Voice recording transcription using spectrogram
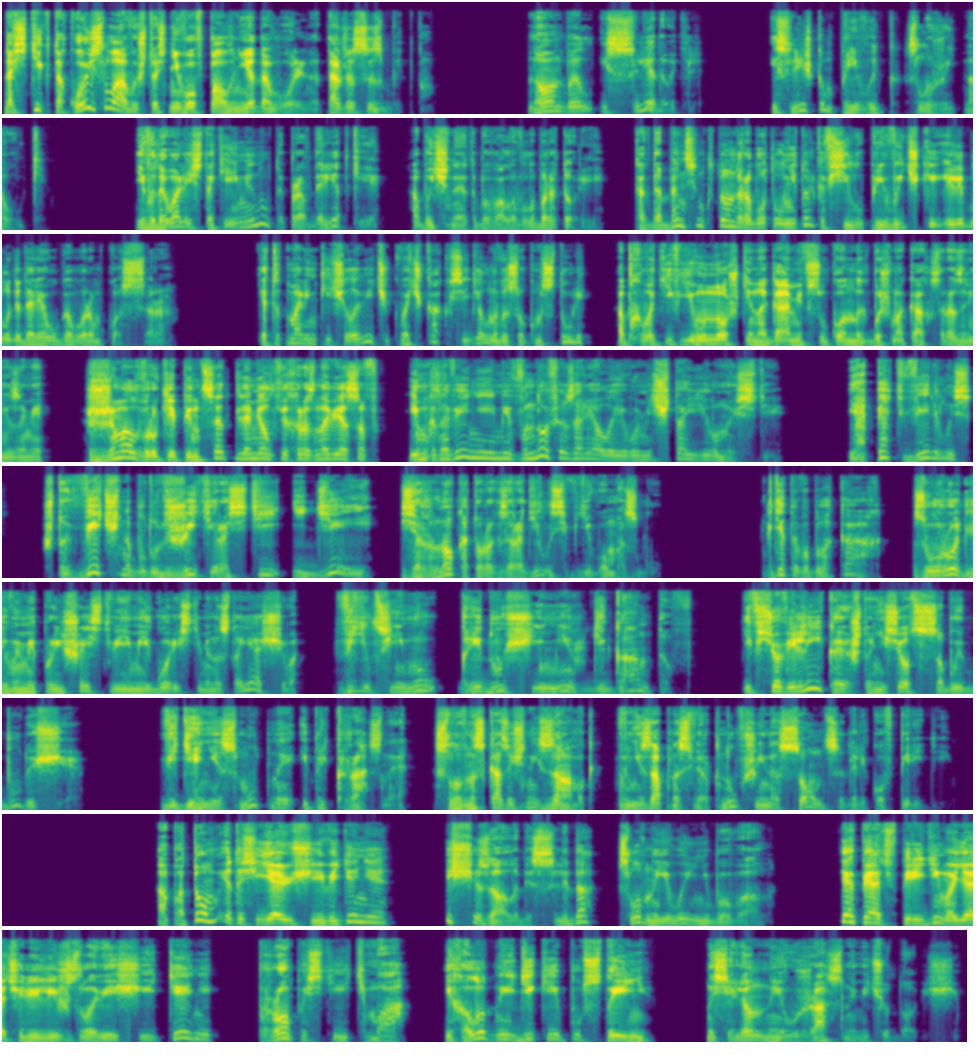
Достиг такой славы, что с него вполне довольна, даже с избытком. Но он был исследователь и слишком привык служить науке. И выдавались такие минуты, правда, редкие, обычно это бывало в лаборатории, когда Бенсингтон работал не только в силу привычки или благодаря уговорам Коссера. Этот маленький человечек в очках сидел на высоком стуле, обхватив его ножки ногами в суконных башмаках с разрезами, сжимал в руке пинцет для мелких разновесов, и мгновениями вновь озаряла его мечта юности. И опять верилось, что вечно будут жить и расти идеи, зерно которых зародилось в его мозгу. Где-то в облаках, за уродливыми происшествиями и горестями настоящего, виделся ему грядущий мир гигантов и все великое, что несет с собой будущее, видение смутное и прекрасное, словно сказочный замок, внезапно сверкнувший на солнце далеко впереди. А потом это сияющее видение исчезало без следа, словно его и не бывало. И опять впереди маячили лишь зловещие тени, пропасти и тьма, и холодные дикие пустыни, населенные ужасными чудовищами.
